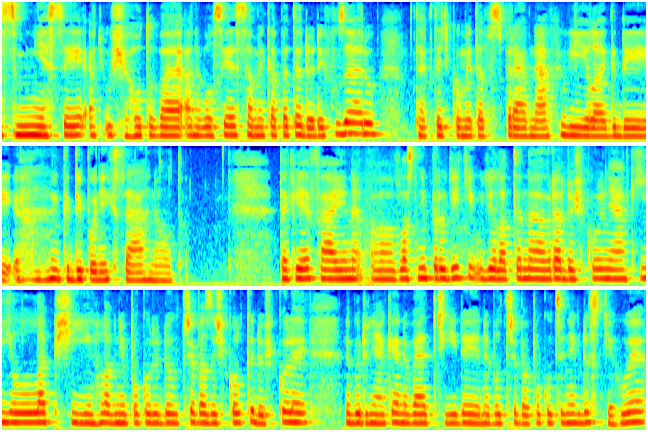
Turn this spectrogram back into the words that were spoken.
směsi, ať už hotové, anebo si je sami kapete do difuzéru, tak teď je ta správná chvíle, kdy, kdy po nich sáhnout tak je fajn eh, vlastně pro děti udělat ten návrat do škol nějaký lepší, hlavně pokud jdou třeba ze školky do školy nebo do nějaké nové třídy, nebo třeba pokud se někdo stěhuje,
